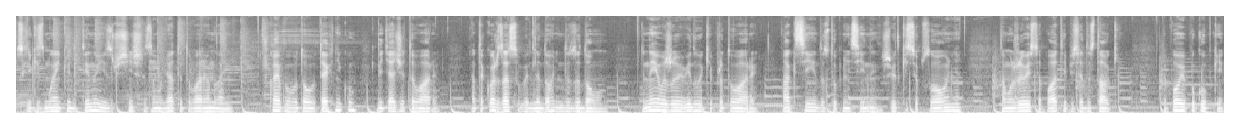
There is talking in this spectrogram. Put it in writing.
оскільки з маленькою дитиною їй зручніше замовляти товари онлайн. Шукає побутову техніку, дитячі товари, а також засоби для догляду за домом. Для неї важливі відгуки про товари, акції, доступні ціни, швидкість обслуговування та можливість оплати після доставки. Типові покупки.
